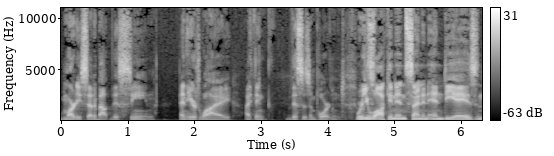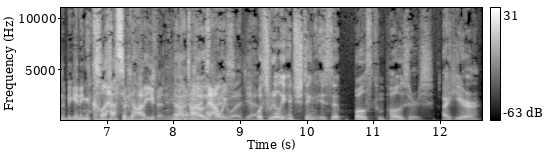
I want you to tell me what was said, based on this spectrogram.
Marty said about this scene, and here's why I think this is important." Were you walking in signing NDAs in the beginning of class? Or Not what? even. Not at the time. Now days. we would. Yeah. What's really interesting is that both composers I hear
